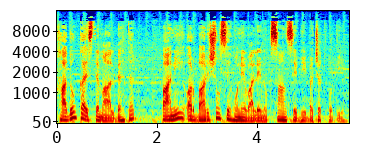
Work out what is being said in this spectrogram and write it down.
खादों का इस्तेमाल बेहतर, पानी और बारिशों से होने वाले नुकसान से भी बचत होती है।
